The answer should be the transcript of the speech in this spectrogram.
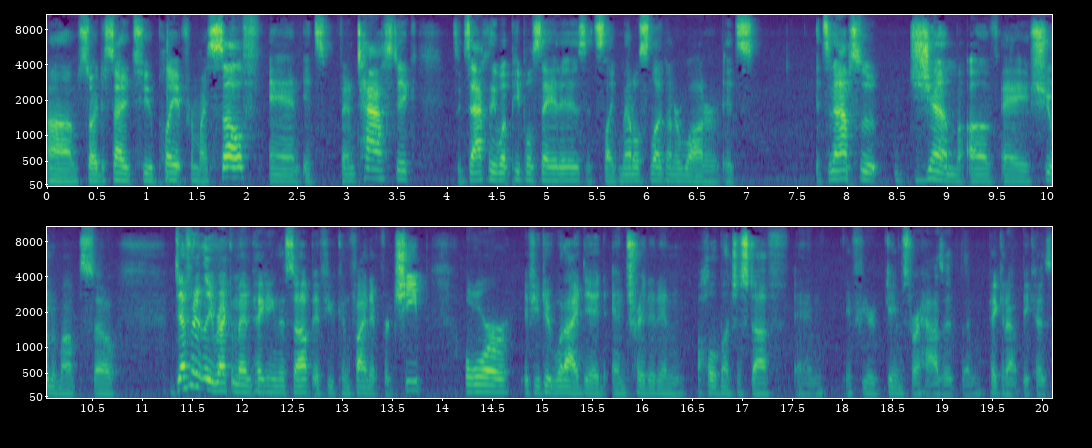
um, so I decided to play it for myself, and it's fantastic. It's exactly what people say it is. It's like Metal Slug underwater. It's it's an absolute gem of a shoot 'em up, so definitely recommend picking this up if you can find it for cheap or if you did what I did and traded in a whole bunch of stuff, and if your game store has it, then pick it up because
